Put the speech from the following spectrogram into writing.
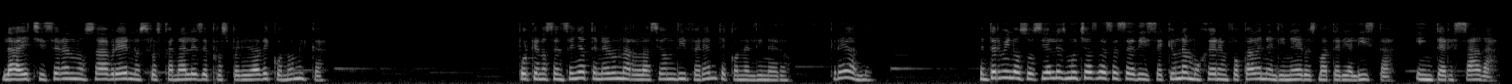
La hechicera nos abre nuestros canales de prosperidad económica porque nos enseña a tener una relación diferente con el dinero. Créanme. En términos sociales muchas veces se dice que una mujer enfocada en el dinero es materialista, interesada,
